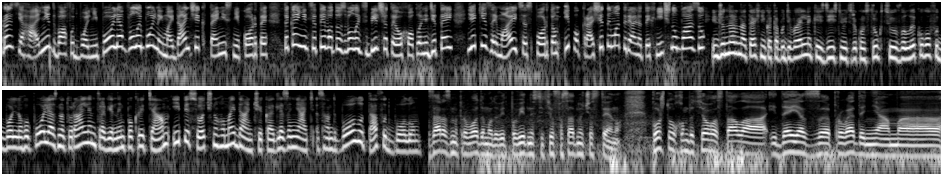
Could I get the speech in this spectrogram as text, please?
роздягальні, два футбольні поля, волейбольний майданчик, тенісні корти. Така ініціатива дозволить збільшити охоплення дітей, які займаються спортом, і покращити матеріально-технічну базу Інженерна техніка та будівельники здійснюють реконструкцію великого футбольного поля з натуральним трав'яним покриттям і пісочного майданчика для занять з гандболу та футболу. Зараз ми приводимо до відповідності цю фасадну частину. Поштовхом до цього стала ідея з проведенням е,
